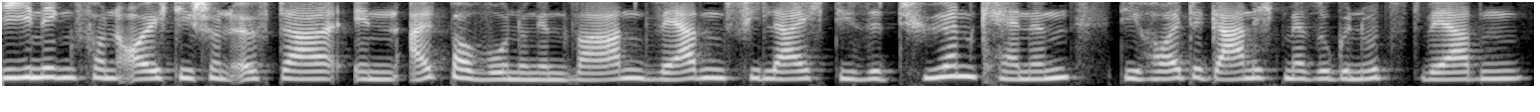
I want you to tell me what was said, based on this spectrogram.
Diejenigen von euch, die schon öfter in Altbauwohnungen waren, werden vielleicht diese Türen kennen, die heute gar nicht mehr so genutzt werden,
